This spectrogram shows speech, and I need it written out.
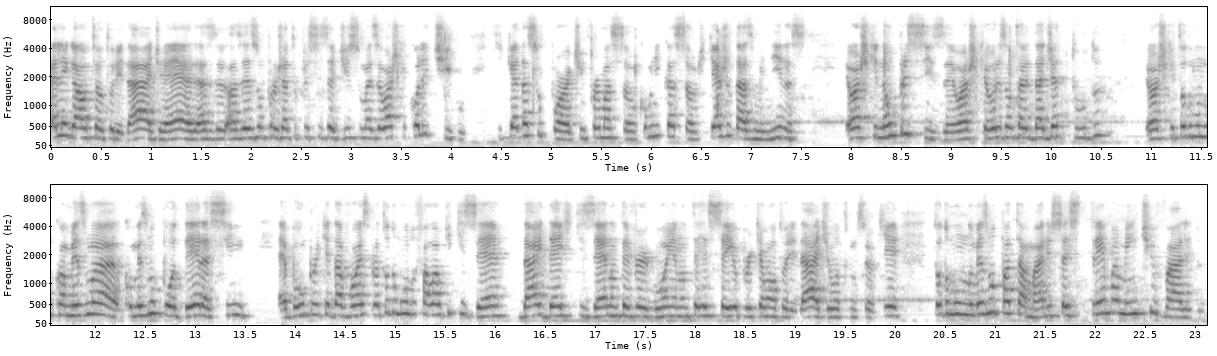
é legal ter autoridade, é, às, às, vezes um projeto precisa disso, mas eu acho que coletivo, que quer dar suporte, informação, comunicação, que quer ajudar as meninas, eu acho que não precisa. Eu acho que a horizontalidade é tudo. Eu acho que todo mundo com, a mesma, com o mesmo poder, assim, é bom porque dá voz para todo mundo falar o que quiser, dar a ideia que quiser, não ter vergonha, não ter receio porque é uma autoridade, outro não sei o quê. Todo mundo no mesmo patamar, isso é extremamente válido.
